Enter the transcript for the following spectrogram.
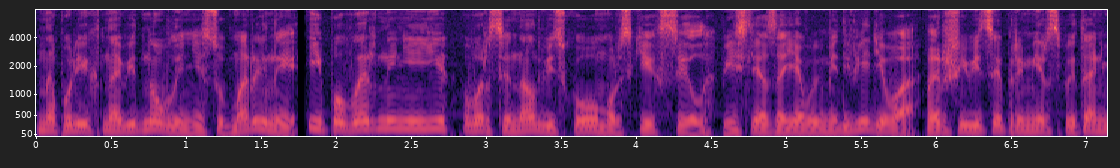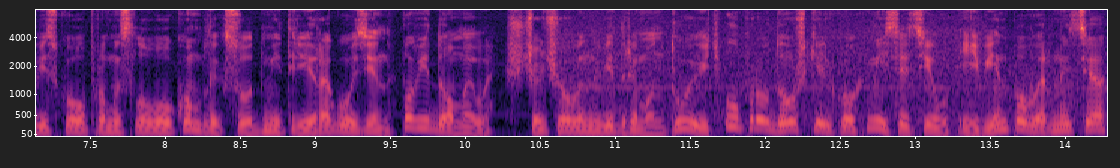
наполіг на відновленні субмарини і поверненні її в арсенал військово-морських сил. Після заяви Медведєва перший віце-прем'єр з питань військово-промислового комплексу Дмитрій Рагозін повідомив, що човен відремонтують упродовж кількох місяців, і він повернеться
